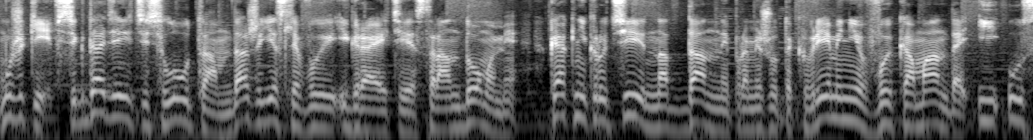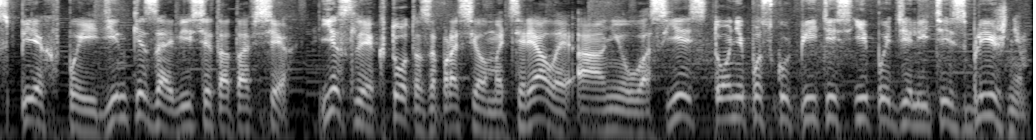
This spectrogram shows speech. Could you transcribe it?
Мужики, всегда делитесь лутом, даже если вы играете с рандомами. Как ни крути, на данный промежуток времени вы команда, и успех в поединке зависит ото всех. Если кто-то запросил материалы, а они у вас есть, то не поскупитесь и поделитесь с ближним,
